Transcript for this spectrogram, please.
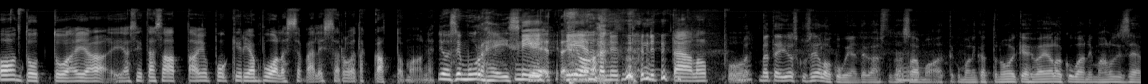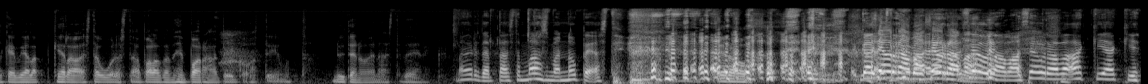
On tuttua ja, ja sitä saattaa jopa kirjan puolessa välissä ruveta katsomaan. Että... Joo, se murhe iskee. Niin, että, niin, että nyt, nyt tämä loppuu. Mä, mä tein joskus elokuvien kanssa tota samaa, että kun mä olin katsonut oikein hyvää elokuvaa, niin mä halusin sen jälkeen vielä kerää sitä uudestaan ja palata niihin parhaimpiin kohtiin, mutta nyt en ole enää sitä tehnyt. Mä yritän päästä mahdollisimman nopeasti. seuraavaa, seuraavaa. Seuraavaa, seuraavaa, äkki, äkki.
